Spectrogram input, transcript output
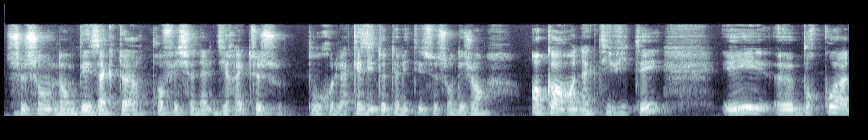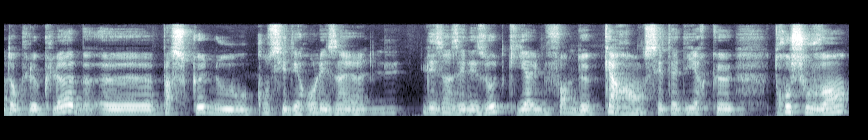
Ce sont donc des acteurs professionnels directs. Pour la quasi-totalité, ce sont des gens encore en activité. Et euh, pourquoi donc le club? Euh, Parce que nous considérons les uns les uns et les autres qu'il y a une forme de carence, c'est-à-dire que trop souvent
